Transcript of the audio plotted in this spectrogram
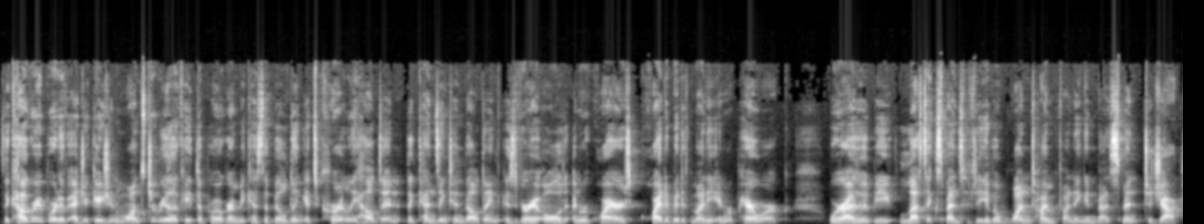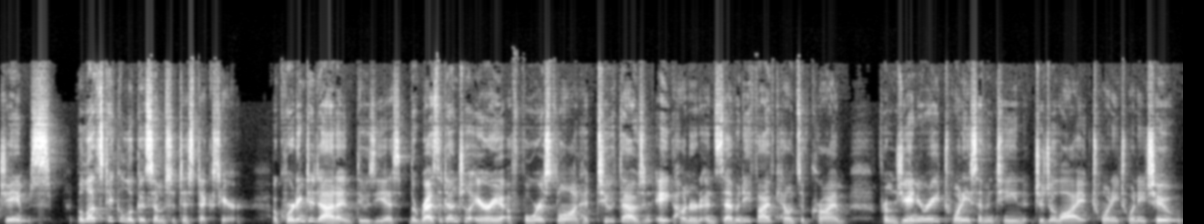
The Calgary Board of Education wants to relocate the program because the building it's currently held in, the Kensington building, is very old and requires quite a bit of money in repair work, whereas it would be less expensive to give a one time funding investment to Jack James. But let's take a look at some statistics here. According to data enthusiasts, the residential area of Forest Lawn had 2,875 counts of crime from January 2017 to July 2022.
